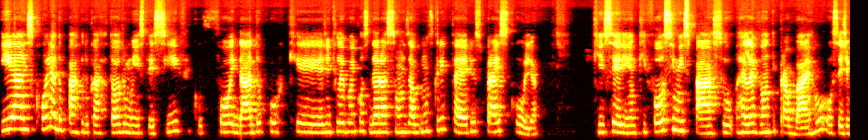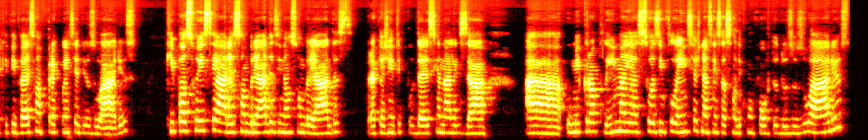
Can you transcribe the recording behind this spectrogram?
E a escolha do Parque do Cartódromo em específico foi dado porque a gente levou em considerações alguns critérios para a escolha, que seriam que fosse um espaço relevante para o bairro, ou seja, que tivesse uma frequência de usuários, que possuísse áreas sombreadas e não sombreadas, para que a gente pudesse analisar a, o microclima e as suas influências na sensação de conforto dos usuários,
